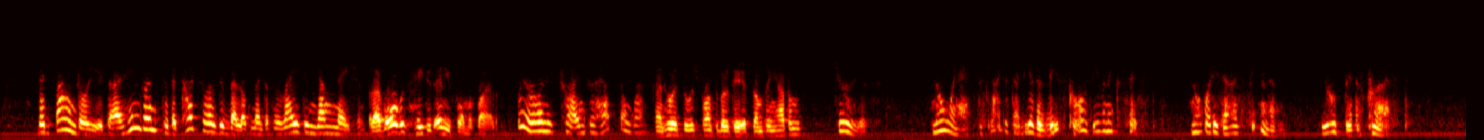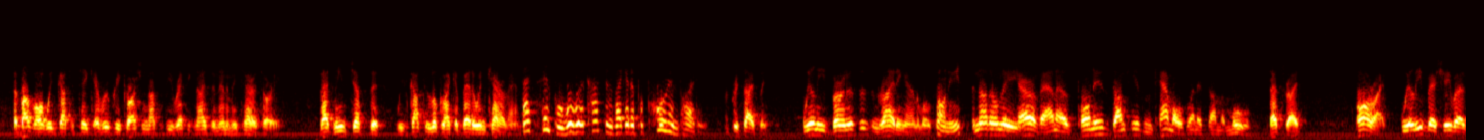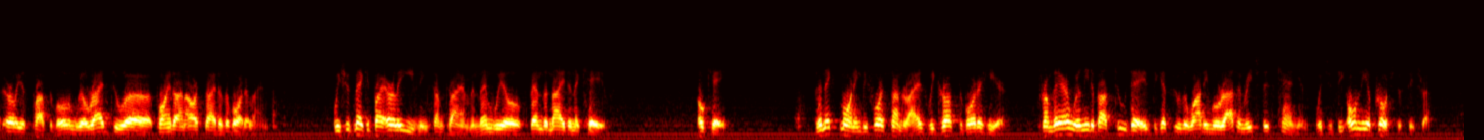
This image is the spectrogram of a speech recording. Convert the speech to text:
that boundaries are a hindrance to the cultural development of a rising young nation. But I've always hated any form of violence. We're only trying to help someone. And who has the responsibility if something happens? Julius, no one has the slightest idea that these scrolls even exist. Nobody's ever seen them. You'd be the first. Above all, we've got to take every precaution not to be recognized in enemy territory. That means just this. We've got to look like a Bedouin caravan. That's simple. We'll wear costumes like at a Purim party. Precisely. We'll need burnouses and riding animals. Ponies. And not only... Caravan has ponies, donkeys, and camels when it's on the move. That's right. All right. We'll leave Beersheba as early as possible, and we'll ride to a point on our side of the borderline. We should make it by early evening sometime, and then we'll spend the night in a cave. Okay. The next morning, before sunrise, we cross the border here. From there, we'll need about two days to get through the Wadi Murat and reach this canyon, which is the only approach to Sitra.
